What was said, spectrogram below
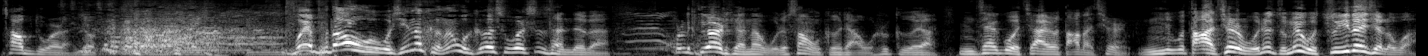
差不多了就。我也不知道，我寻思可能我哥说是真的呗。后来第二天呢，我就上我哥家，我说哥呀，你再给我加油打打气儿，你给我打打气儿，我就准备我追她去了我。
